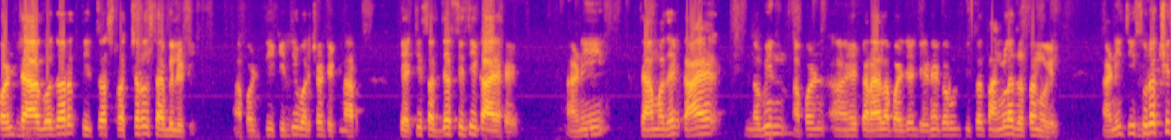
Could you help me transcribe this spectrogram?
पण त्या अगोदर तिचं स्ट्रक्चरल स्टॅबिलिटी आपण ती किती वर्ष टिकणार त्याची सद्यस्थिती काय आहे आणि त्यामध्ये काय नवीन आपण हे करायला पाहिजे जेणेकरून तिचं चांगलं जतन होईल आणि ती सुरक्षित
